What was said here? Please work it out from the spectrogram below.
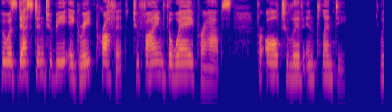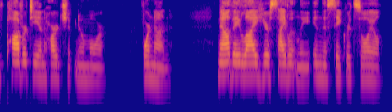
who was destined to be a great prophet, to find the way, perhaps, for all to live in plenty, with poverty and hardship no more, for none. Now they lie here silently in this sacred soil,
